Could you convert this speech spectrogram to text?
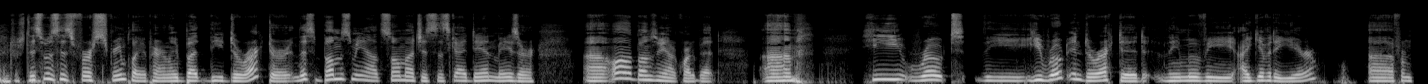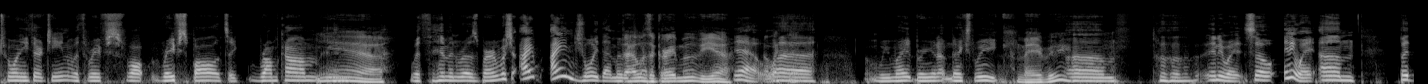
Interesting. this was his first screenplay apparently. But the director, and this bums me out so much, is this guy Dan Mazer. Uh, well, it bums me out quite a bit. Um, he wrote the he wrote and directed the movie I Give It a Year uh, from 2013 with Rafe Spall. Rafe Spall. It's a rom com yeah. with him and Rose Byrne, which I I enjoyed that movie. That was a great movie. Yeah. yeah. uh, we might bring it up next week. Maybe. Um. anyway, so anyway, um, but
